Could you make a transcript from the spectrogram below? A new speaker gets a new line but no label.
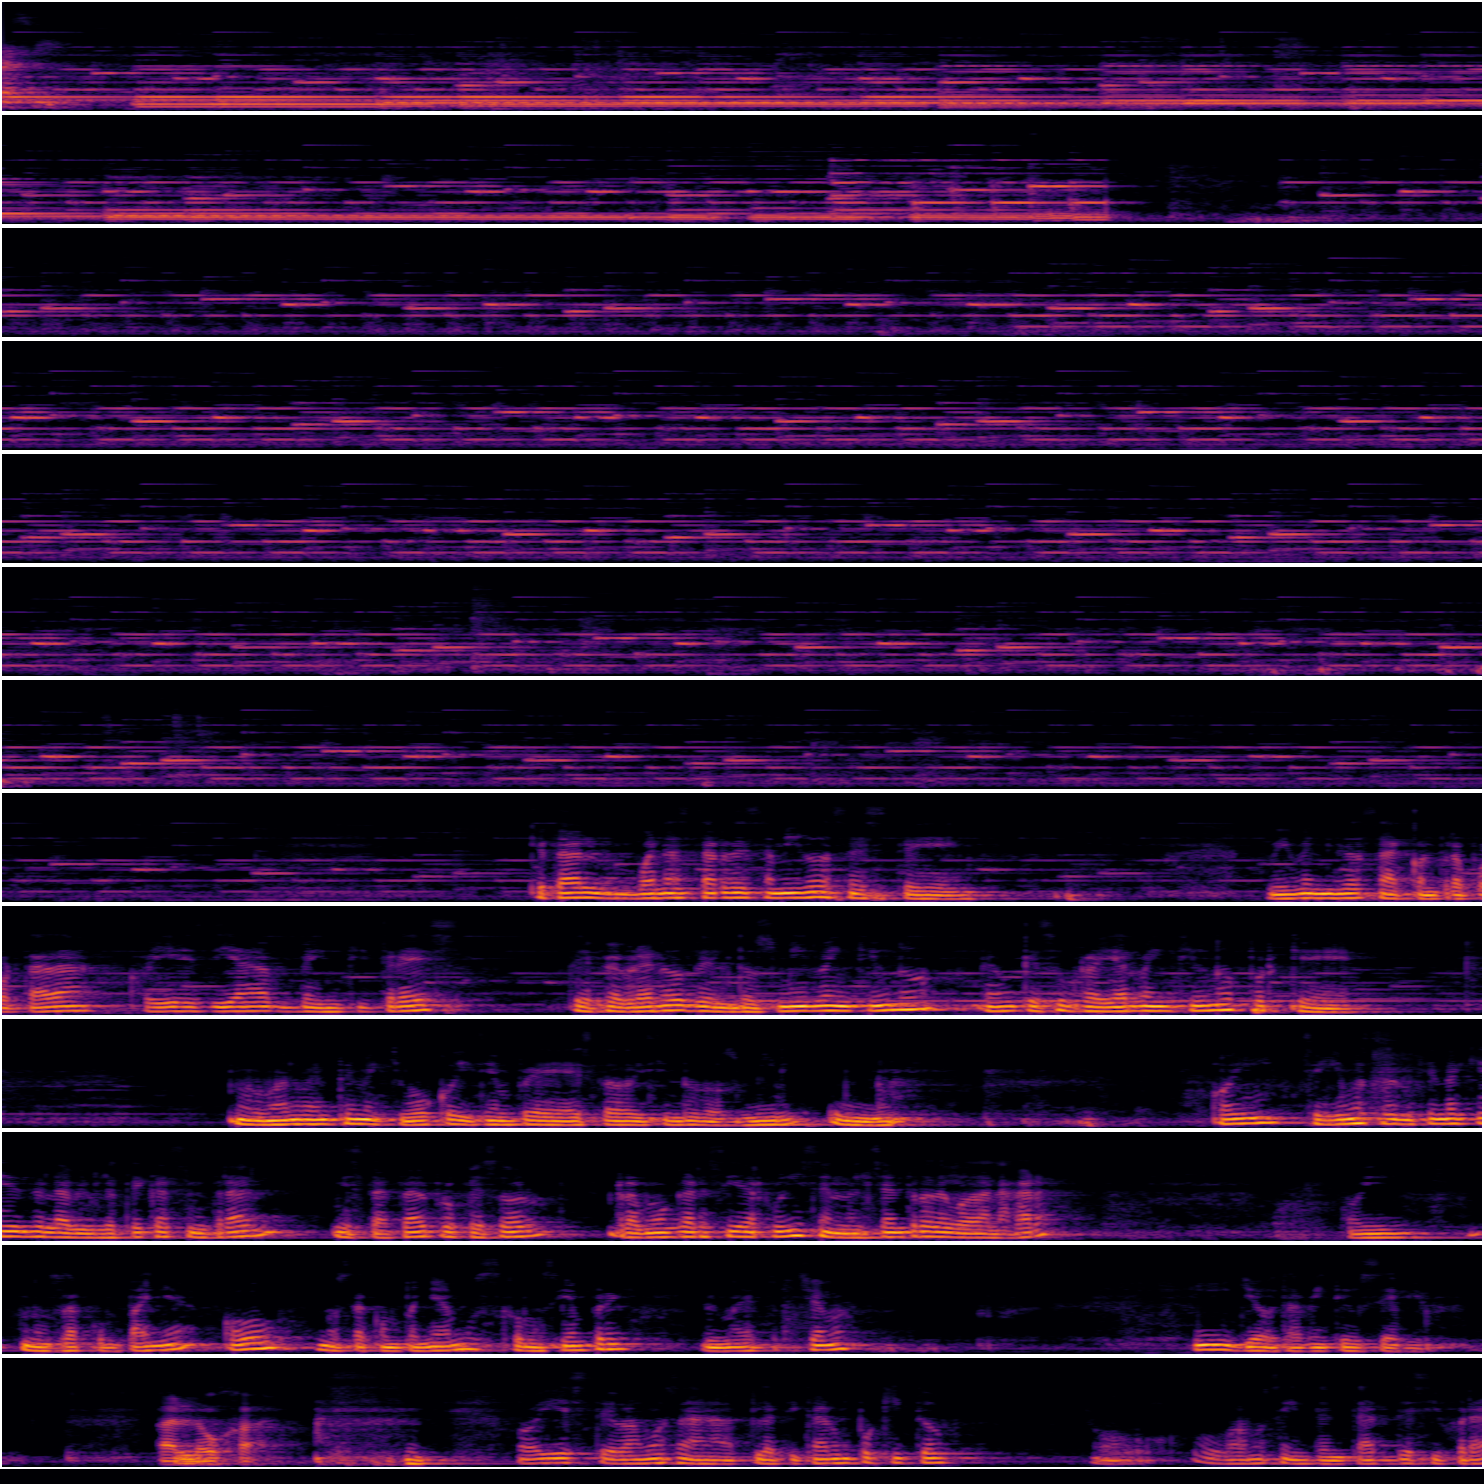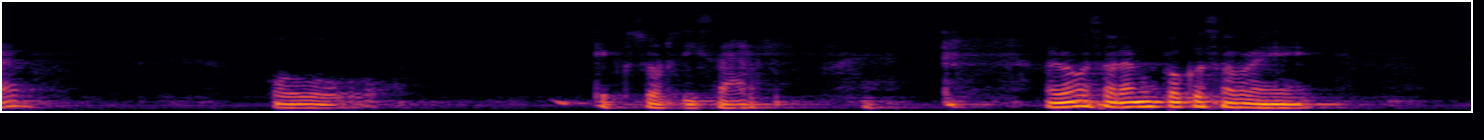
ahora
Buenas tardes amigos. Este, bienvenidos a Contraportada. Hoy es día 23 de febrero del 2021. Tengo que subrayar 21 porque normalmente me equivoco y siempre he estado diciendo 2001. Hoy seguimos transmitiendo aquí desde la Biblioteca Central Estatal Profesor Ramón García Ruiz en el centro de Guadalajara. Hoy nos acompaña o nos acompañamos, como siempre, el maestro Chema y yo, David Eusebio.
Aloha.
Hoy este, vamos a platicar un poquito o, o vamos a intentar descifrar o exorcizar. Hoy vamos a hablar un poco sobre,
